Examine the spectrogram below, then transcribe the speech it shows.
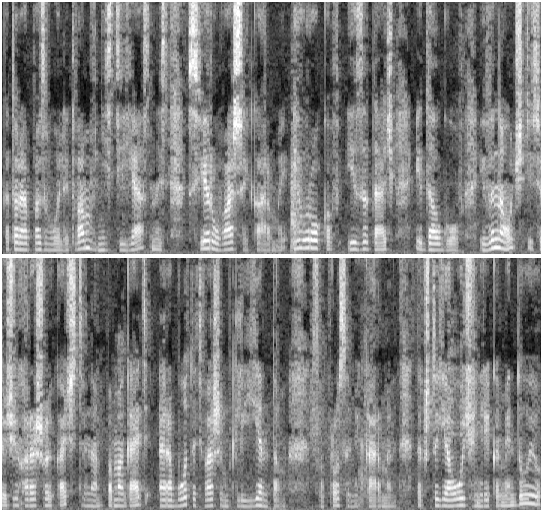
которая позволит вам внести ясность в сферу вашей кармы и уроков, и задач, и долгов. И вы научитесь очень хорошо и качественно помогать работать вашим клиентам с вопросами кармы. Так что я очень рекомендую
